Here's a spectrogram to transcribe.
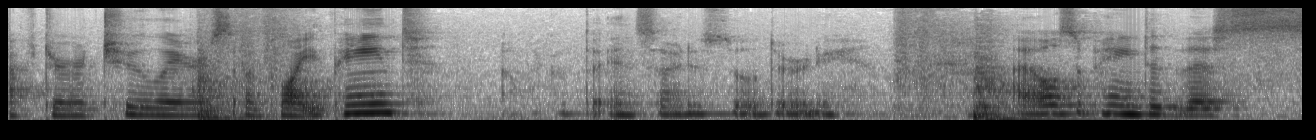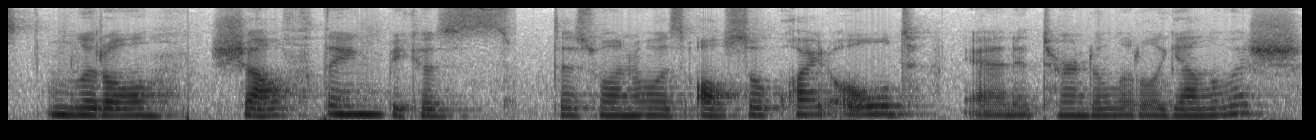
After two layers of white paint, oh my god, the inside is so dirty. I also painted this little shelf thing because this one was also quite old and it turned a little yellowish.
